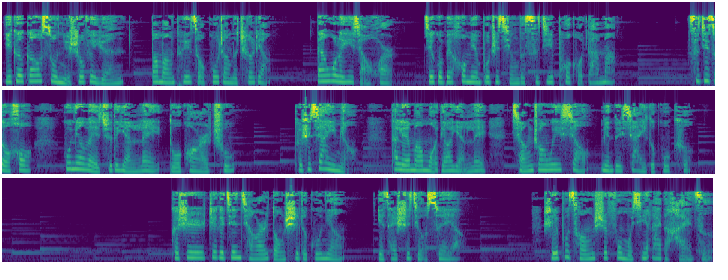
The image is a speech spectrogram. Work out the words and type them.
一个高速女收费员帮忙推走故障的车辆，耽误了一小会儿。结果被后面不知情的司机破口大骂，司机走后，姑娘委屈的眼泪夺眶而出。可是下一秒，他连忙抹掉眼泪，强装微笑面对下一个顾客。可是这个坚强而懂事的姑娘，也才十九岁呀。谁不曾是父母心爱的孩子？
